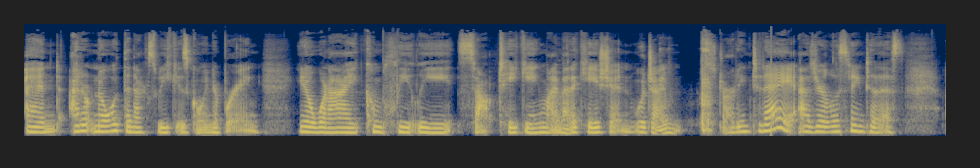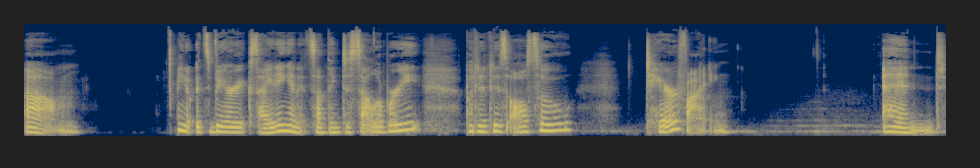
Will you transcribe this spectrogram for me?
And I don't know what the next week is going to bring. You know, when I completely stop taking my medication, which I'm starting today as you're listening to this, um, you know, it's very exciting and it's something to celebrate, but it is also terrifying. And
